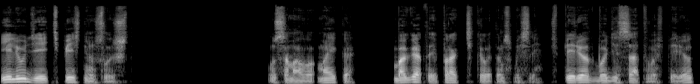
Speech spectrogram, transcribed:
И люди эти песни услышат. У самого Майка богатая практика в этом смысле. «Вперед, Бодисаттва, вперед!»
